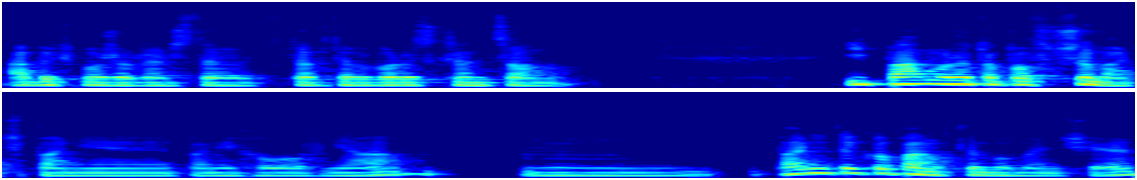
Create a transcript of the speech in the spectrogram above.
a być może wręcz te, te, te wybory skręcono. I pan może to powstrzymać, panie, panie Hołownia. Mm, Pani tylko pan w tym momencie.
